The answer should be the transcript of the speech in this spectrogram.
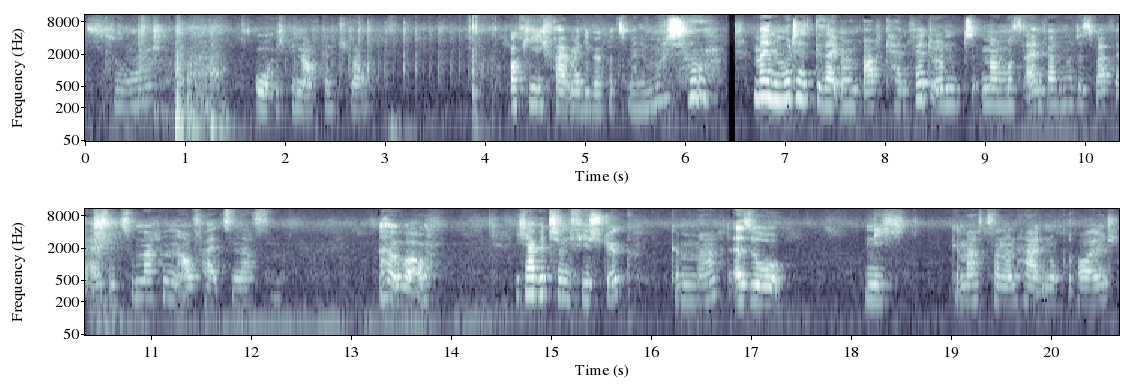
So. Oh, ich bin auch ganz schlau. Okay, ich frage mal lieber kurz meine Mutter. Meine Mutter hat gesagt, man braucht kein Fett und man muss einfach nur das Waffeleisen zumachen, aufheizen lassen. wow. Ich habe jetzt schon vier Stück gemacht. Also nicht gemacht, sondern halt nur gerollt.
